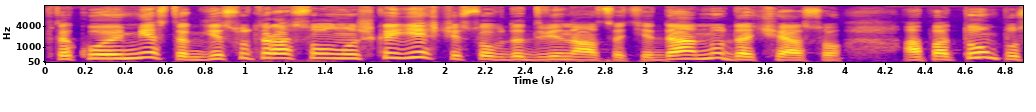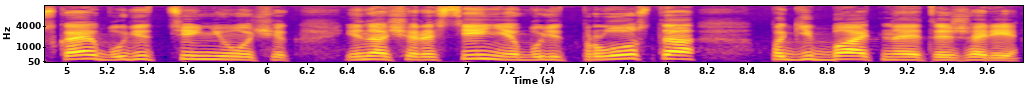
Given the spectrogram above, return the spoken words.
в такое место, где с утра солнышко есть часов до 12, да, ну до часу, а потом пускай будет тенечек, иначе растение будет просто погибать на этой жаре.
